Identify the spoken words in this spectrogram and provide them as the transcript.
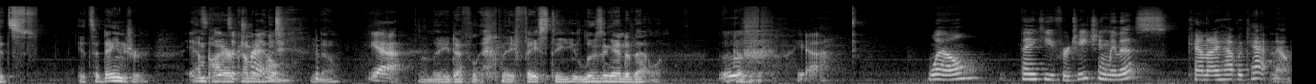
it's it's a danger. Empire it's a coming trend. home, you know. yeah, And they definitely they face the losing end of that one. Oof, yeah. Well, thank you for teaching me this. Can I have a cat now?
